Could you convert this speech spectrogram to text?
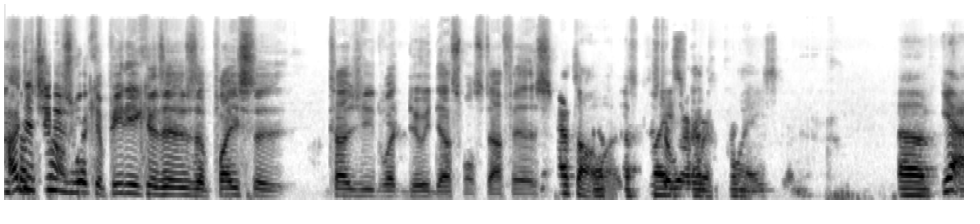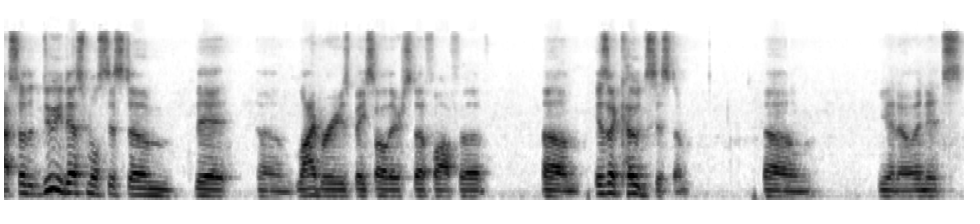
I just use Wikipedia because it is a place that tells you what Dewey Decimal stuff is. That's all it a, was. a Just a place for reference point. information. Um, yeah, so the Dewey Decimal System that um, libraries base all their stuff off of um, is a code system. Um, you know, and it's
